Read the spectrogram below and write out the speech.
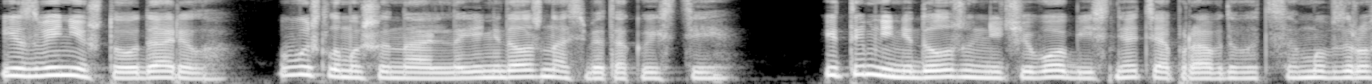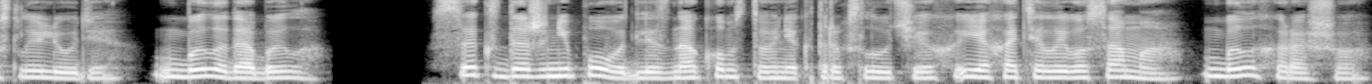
«Извини, что ударила. Вышло машинально, я не должна себя так вести. И ты мне не должен ничего объяснять и оправдываться. Мы взрослые люди. Было да было. Секс даже не повод для знакомства в некоторых случаях. Я хотела его сама. Было хорошо.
